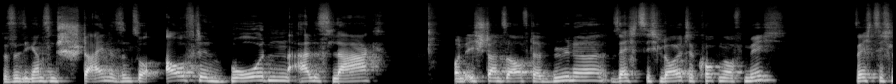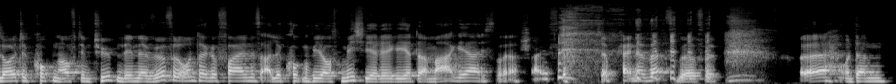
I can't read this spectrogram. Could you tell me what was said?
Das ist, die ganzen Steine sind so auf den Boden, alles lag. Und ich stand so auf der Bühne, 60 Leute gucken auf mich, 60 Leute gucken auf den Typen, dem der Würfel runtergefallen ist, alle gucken wieder auf mich, wie reagiert der Magier? Ich so, ja, scheiße, ich habe keinen Ersatzwürfel. äh, und dann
